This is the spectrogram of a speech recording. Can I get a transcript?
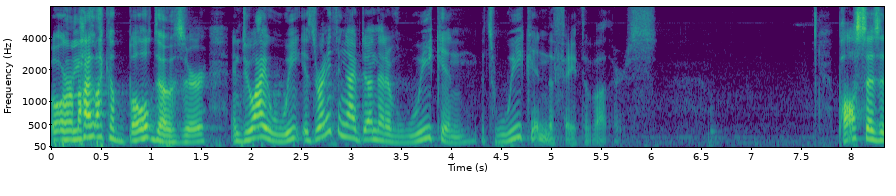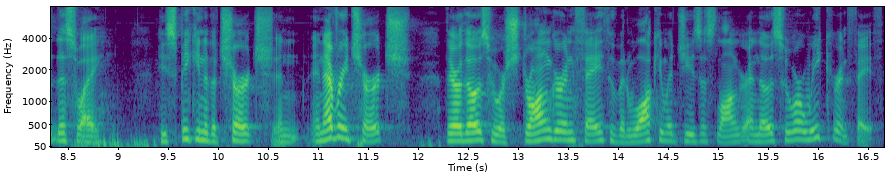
Or am I like a bulldozer? And do I we- is there anything I've done that have weakened, that's weakened the faith of others? Paul says it this way. He's speaking to the church, and in every church, there are those who are stronger in faith, who've been walking with Jesus longer, and those who are weaker in faith.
